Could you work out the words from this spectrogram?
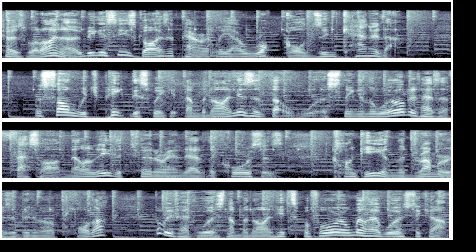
Shows what I know because these guys apparently are rock gods in Canada. The song which peaked this week at number 9 isn't the worst thing in the world, it has a facile melody, the turnaround out of the chorus is clunky and the drummer is a bit of a plodder, but we've had worse number 9 hits before and we'll have worse to come.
